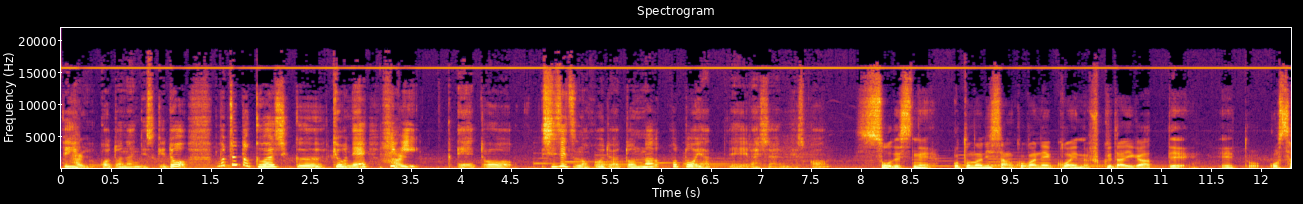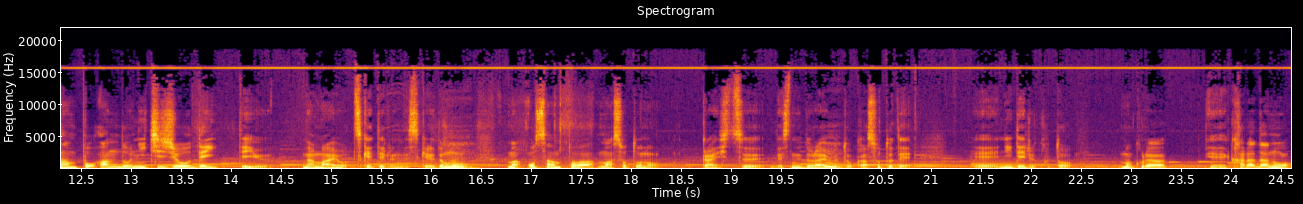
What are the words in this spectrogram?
ていうことなんですけど、もうちょっと詳しく今日ね日々、はい。えっ、と施設の方ではどんなことをやっていらっしゃるんですか？そうですね。お隣さん小金井公園の副題があって「えー、とお散歩日常デイ」っていう名前をつけてるんですけれども、うん。まあ、お散歩はまあ外の外出ですね。ドライブとか外で、えーに出ること、まあ、これは、えー体の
